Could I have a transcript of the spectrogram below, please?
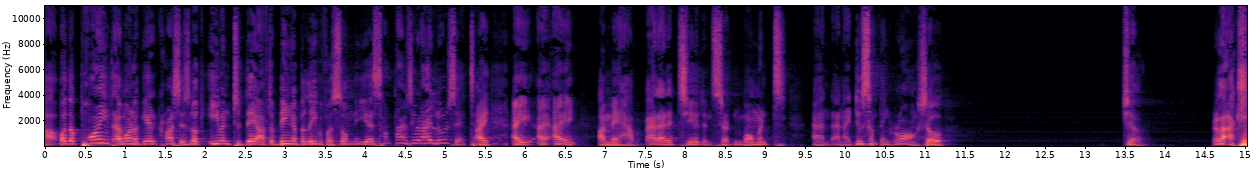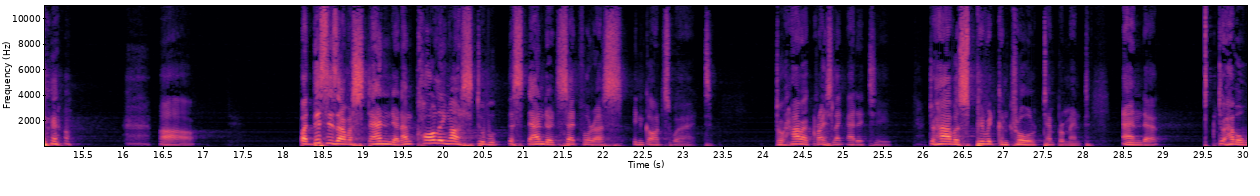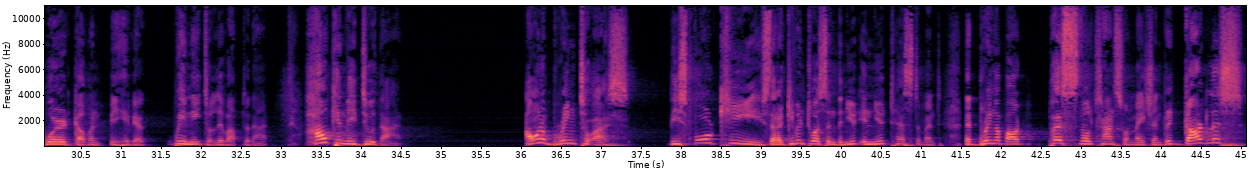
uh, but the point I want to get across is look, even today, after being a believer for so many years, sometimes even I lose it. I, I, I, I, I may have a bad attitude in certain moment and, and I do something wrong. So, chill, relax. uh, but this is our standard. I'm calling us to the standard set for us in God's Word to have a Christ like attitude, to have a spirit controlled temperament, and uh, to have a word governed behavior. We need to live up to that. How can we do that? I want to bring to us these four keys that are given to us in the New, in New Testament that bring about personal transformation, regardless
